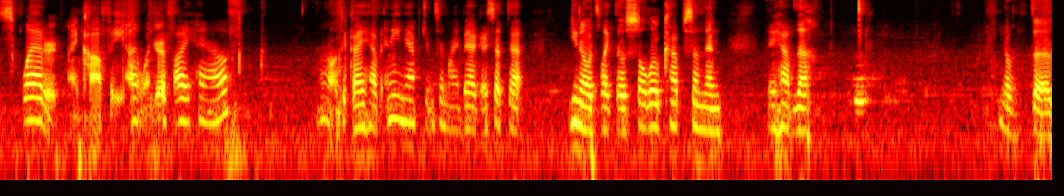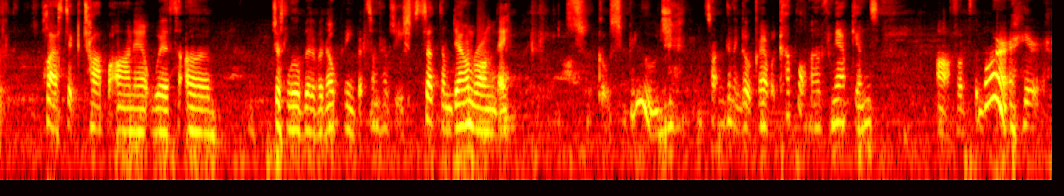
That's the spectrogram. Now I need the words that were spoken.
splattered my coffee. I wonder if I have. I don't think I have any napkins in my bag. I set that, you know, it's like those solo cups, and then they have the, you know, the plastic top on it with uh, just a little bit of an opening. But sometimes you set them down wrong, they go splooge. So I'm going to go grab a couple of napkins off of the bar here.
